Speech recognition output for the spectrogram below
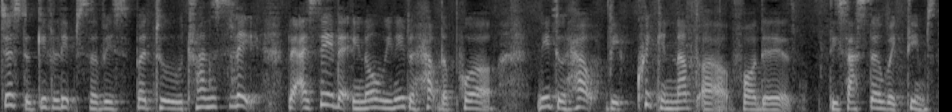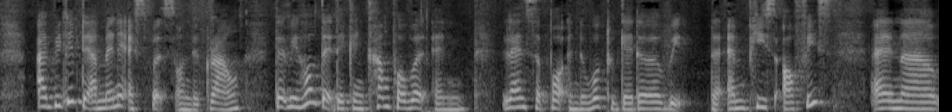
just to give lip service, but to translate. Like I say that, you know, we need to help the poor, need to help be quick enough uh, for the disaster victims. I believe there are many experts on the ground that we hope that they can come forward and lend support and to work together with the MP's office. And uh,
